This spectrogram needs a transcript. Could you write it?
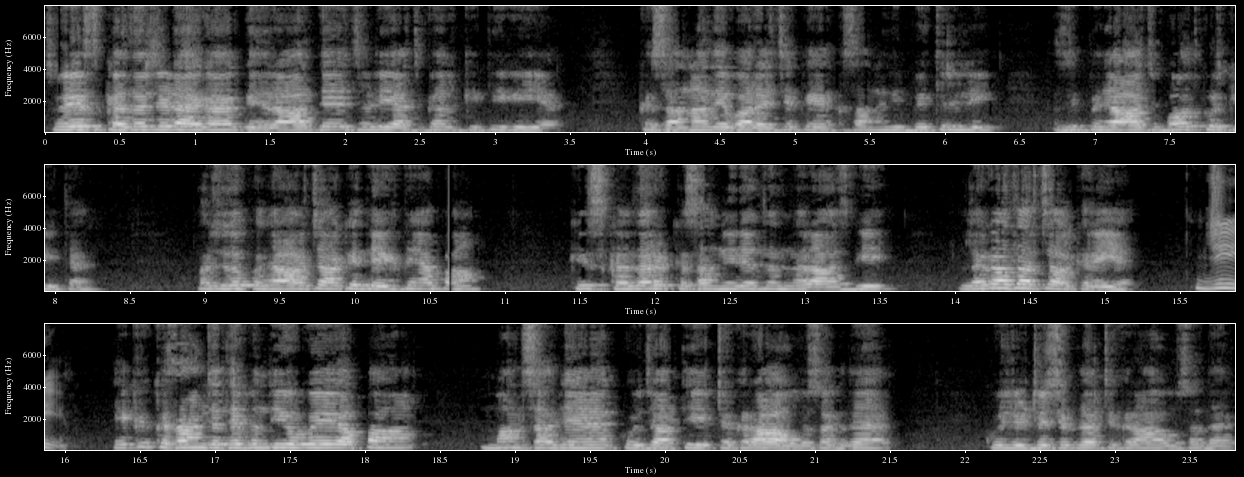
ਸੋ ਇਸ ਕਦਰ ਜਿਹੜਾ ਹੈਗਾ ਗੁਜਰਾਤ ਦੇ ਜਿਹੜੀ ਅੱਜ ਗੱਲ ਕੀਤੀ ਗਈ ਹੈ ਕਿਸਾਨਾਂ ਦੇ ਬਾਰੇ 'ਚ ਕਿ ਕਿਸਾਨਾਂ ਦੀ ਬਿਹਤਰੀ ਲਈ ਅਸੀਂ ਪੰਜਾਬ 'ਚ ਬਹੁਤ ਕੁਝ ਕੀਤਾ ਹੈ। ਪਰ ਜਦੋਂ ਪੰਜਾਬ 'ਚ ਆ ਕੇ ਦੇਖਦੇ ਹਾਂ ਆਪਾਂ ਕਿਸ ਕਦਰ ਕਿਸਾਨੀ ਦੇ ਅੰਦਰ ਨਾਰਾਜ਼ਗੀ ਲਗਾਤਾਰ ਚੱਲ ਰਹੀ ਹੈ। ਜੀ। ਇੱਕ ਕਿਸਾਨ ਜਥੇਬੰਦੀ ਹੋਵੇ ਆਪਾਂ ਮੰਨ ਸਕਦੇ ਹਾਂ ਕੋਈ ਜਾਤੀ ਟਕਰਾਅ ਹੋ ਸਕਦਾ ਹੈ ਕੋਈ ਲੀਡਰਸ਼ਿਪ ਦਾ ਟਕਰਾਅ ਹੋ ਸਕਦਾ ਹੈ।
